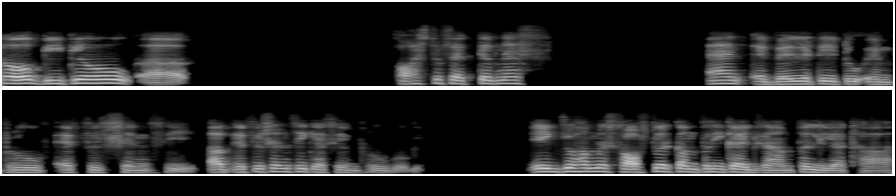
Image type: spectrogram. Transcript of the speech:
so BPO cost effectiveness and ability to improve efficiency अब एफिशिएंसी कैसे इम्प्रूव होगी? एक जो हमने सॉफ्टवेयर कंपनी का एग्जांपल लिया था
